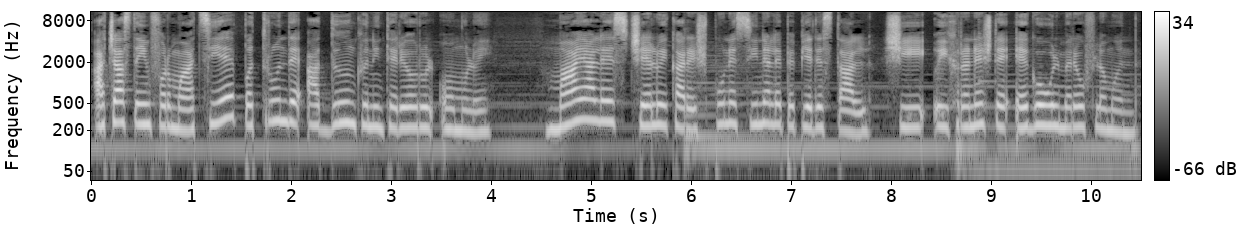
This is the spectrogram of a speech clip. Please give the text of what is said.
Această informație pătrunde adânc în interiorul omului, mai ales celui care își pune sinele pe piedestal și îi hrănește ego-ul mereu flămând.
